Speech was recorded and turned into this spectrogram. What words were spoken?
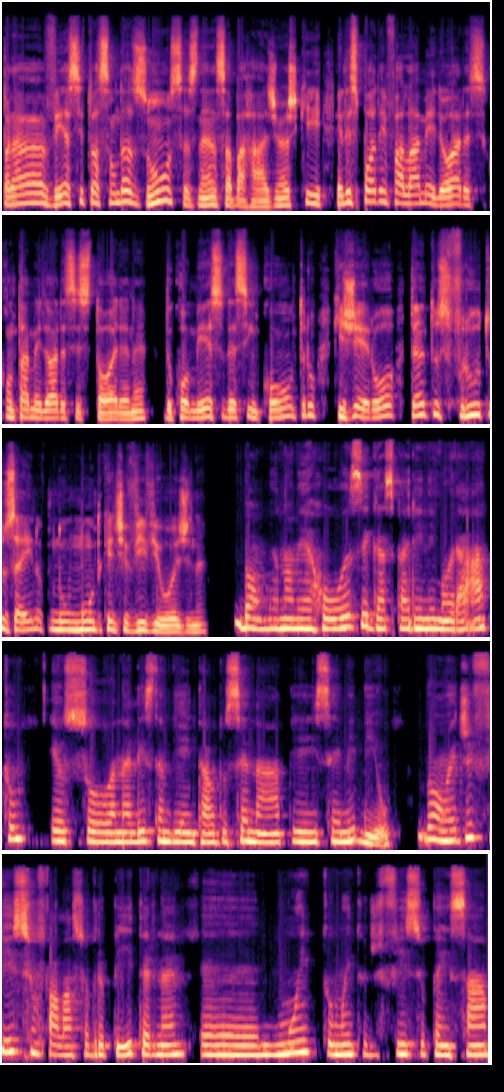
para ver a situação das onças né, nessa barragem. Eu acho que eles podem falar melhor, contar melhor essa história, né? Do começo desse encontro que gerou tantos frutos aí no, no mundo que a gente vive hoje, né? Bom, meu nome é Rose Gasparini Morato, eu sou analista ambiental do Senap e ICMBio. Bom, é difícil falar sobre o Peter, né? É muito, muito difícil pensar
